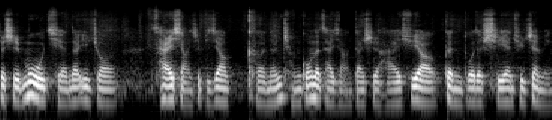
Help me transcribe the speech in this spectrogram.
这是目前的一种猜想，是比较可能成功的猜想，但是还需要更多的实验去证明。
